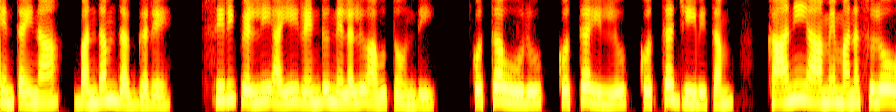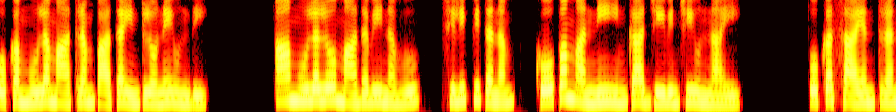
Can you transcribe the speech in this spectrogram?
ఎంతైనా బంధం దగ్గరే. సిరి పెళ్ళి అయి రెండు నెలలు అవుతోంది. కొత్త ఊరు కొత్త ఇల్లు కొత్త జీవితం కానీ ఆమె మనసులో ఒక మూల మాత్రం పాత ఇంట్లోనే ఉంది. ఆ మూలలో మాధవి నవ్వు చిలిపితనం కోపం అన్నీ ఇంకా జీవించి ఉన్నాయి. ఒక సాయంత్రం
